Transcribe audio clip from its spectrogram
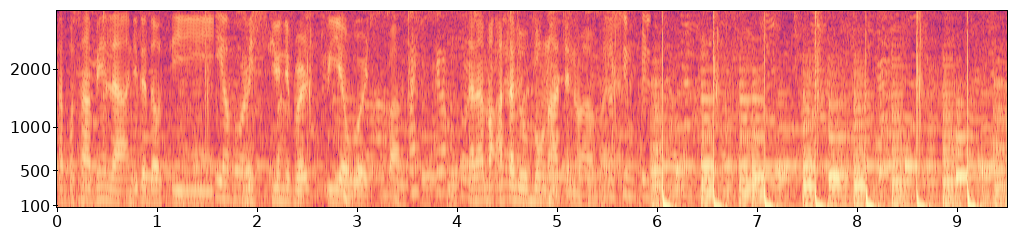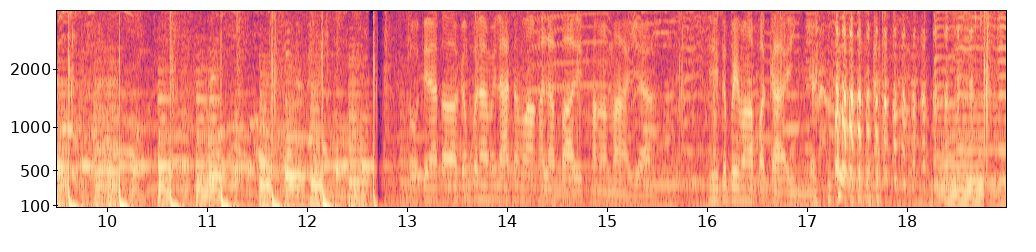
Tapos sabi nila, andito daw si Pia Horse. Miss Universe Pia Wurzbach. Ay, kailangan ko Sana makasalubong natin mamaya. Pero simple. So tinatawagan po namin lahat ng mga kalapalit, mga maya. Dito pa yung mga pagkain nyo.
